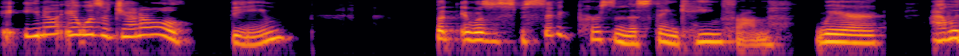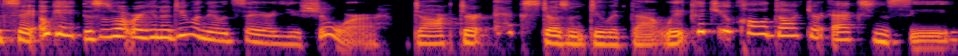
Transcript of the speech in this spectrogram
you know, it was a general theme, but it was a specific person this thing came from where I would say, okay, this is what we're going to do. And they would say, are you sure? Dr. X doesn't do it that way. Could you call Dr. X and see?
